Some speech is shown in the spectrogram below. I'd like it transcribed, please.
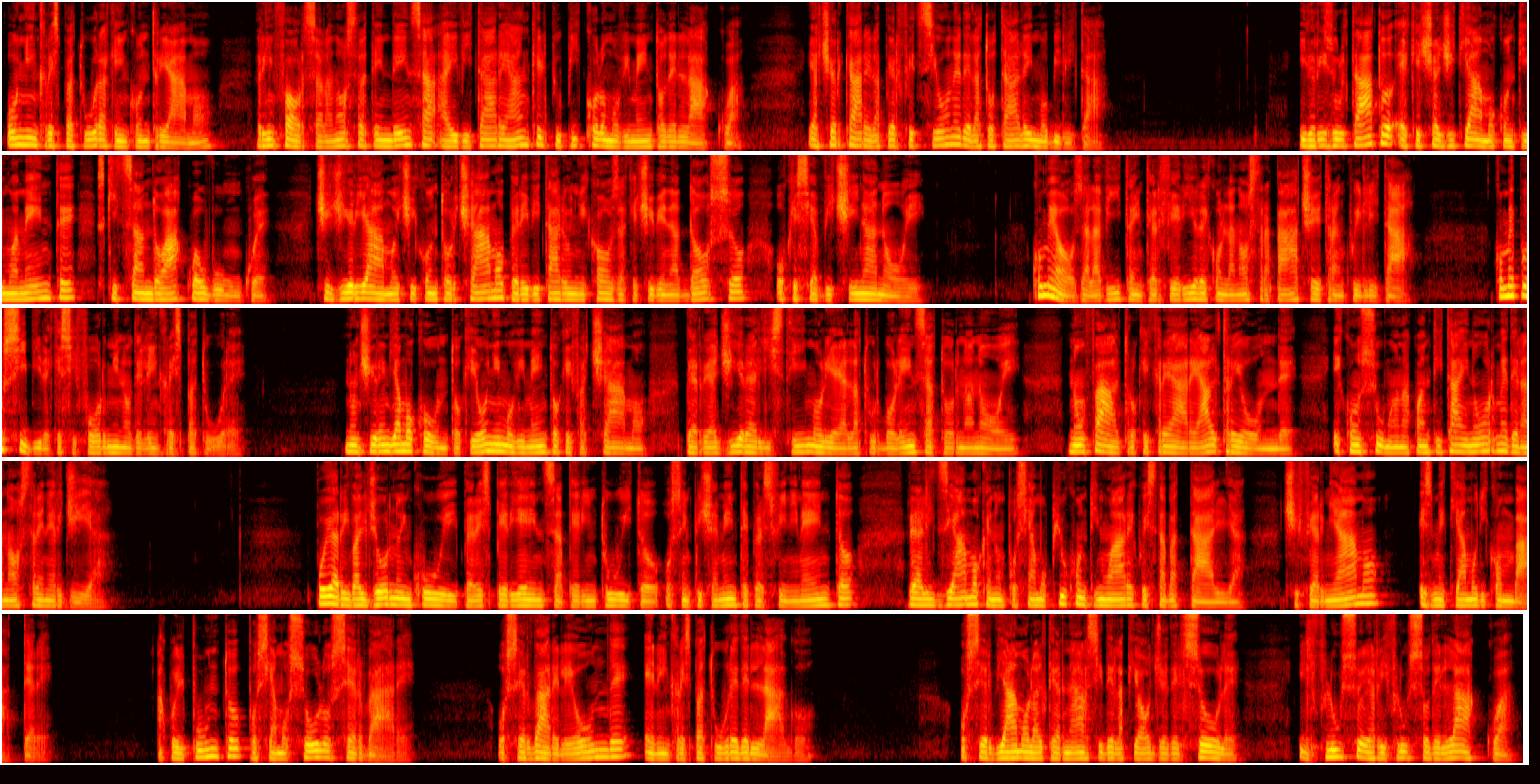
ogni increspatura che incontriamo rinforza la nostra tendenza a evitare anche il più piccolo movimento dell'acqua e a cercare la perfezione della totale immobilità. Il risultato è che ci agitiamo continuamente schizzando acqua ovunque, ci giriamo e ci contorciamo per evitare ogni cosa che ci viene addosso o che si avvicina a noi. Come osa la vita interferire con la nostra pace e tranquillità? Com'è possibile che si formino delle increspature? Non ci rendiamo conto che ogni movimento che facciamo per reagire agli stimoli e alla turbolenza attorno a noi non fa altro che creare altre onde e consuma una quantità enorme della nostra energia. Poi arriva il giorno in cui, per esperienza, per intuito o semplicemente per sfinimento, realizziamo che non possiamo più continuare questa battaglia, ci fermiamo e smettiamo di combattere. A quel punto possiamo solo osservare, osservare le onde e le increspature del lago Osserviamo l'alternarsi della pioggia e del sole, il flusso e il riflusso dell'acqua.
